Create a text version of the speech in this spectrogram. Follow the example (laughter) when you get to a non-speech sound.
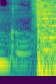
Ahora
